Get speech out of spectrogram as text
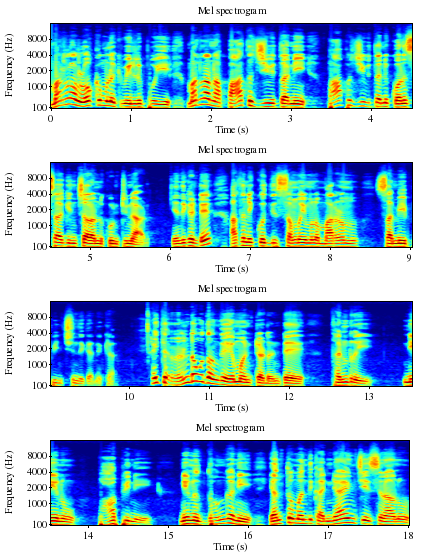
మరలా లోకంలోకి వెళ్ళిపోయి మరలా నా పాత జీవితాన్ని పాప జీవితాన్ని కొనసాగించాలనుకుంటున్నాడు. ఎందుకంటే అతనికి కొద్ది సమయంలో మరణం సమీపించింది కనుక. అయితే రెండవ దొంగ ఏమంటాడంటే తండ్రి నేను పాపిని నేను దొంగని ఎంతోమందికి అన్యాయం చేసినాను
